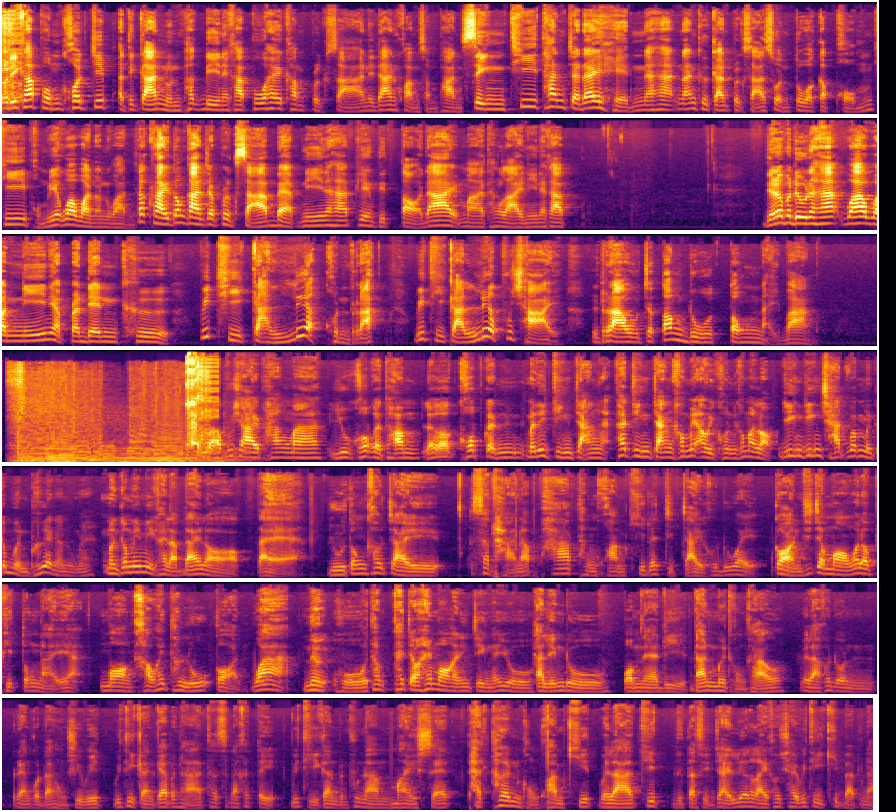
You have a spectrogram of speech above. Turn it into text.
สวัสดีครับ ผมโคชจิ๊บอติการหนุนพักดีนะครับ ผู้ให้คำปรึกษาในด้านความสัมพันธ์ สิ่งที่ท่านจะได้เห็นนะฮะ นั่นคือการปรึกษาส่วนตัวกับผม ที่ผมเรียกว่าวันออนวัน ถ้าใครต้องการจะปรึกษาแบบนี้นะฮะ เพียงติดต่อได้มาทางไลน์นี้นะครับ เดี๋ยวเรามาดูนะฮะ ว่าวันนี้เนี่ยประเด็นคือวิธีการเลือกคนรัก วิธีการเลือกผู้ชาย เราจะต้องดูตรงไหนบ้าง เอาผู้ชายพังมาอยู่คบกับทอมแล้วก็คบกันไม่ได้จริงจังอะถ้าจริงจังเขาไม่เอาอีกคนเข้ามาหรอก ยิ่งยิ่งชัดว่ามันก็เหมือนเพื่อนอะถูกไหมมันก็ไม่มีใครรับได้หรอก แต่อยู่ต้องเข้าใจสถานภาพทางความคิดและจิตใจเขาด้วย ก่อนที่จะมองว่าเราผิดตรงไหนอะมองเขาให้ทะลุก่อนว่าหนึ่งโหถ้าถ้าจะให้มองกันจริง ๆ นะอยู่การเลี้ยงดูปมในอดีต ด้านมืดของเขา เวลาเขาโดนแรงกดดันของชีวิต วิธีการแก้ปัญหาทัศนคติ วิธีการเป็นผู้นำ mindset pattern ของความคิด เวลาคิดหรือตัดสินใจเรื่องอะไรเขาใช้วิธีคิดแบบไหน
